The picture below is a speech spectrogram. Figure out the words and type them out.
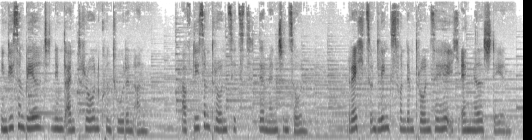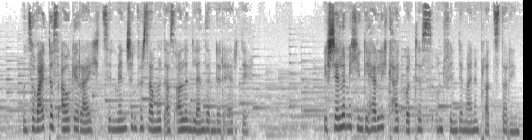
In diesem Bild nimmt ein Thron Konturen an. Auf diesem Thron sitzt der Menschensohn. Rechts und links von dem Thron sehe ich Engel stehen und soweit das Auge reicht, sind Menschen versammelt aus allen Ländern der Erde. Ich stelle mich in die Herrlichkeit Gottes und finde meinen Platz darin.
